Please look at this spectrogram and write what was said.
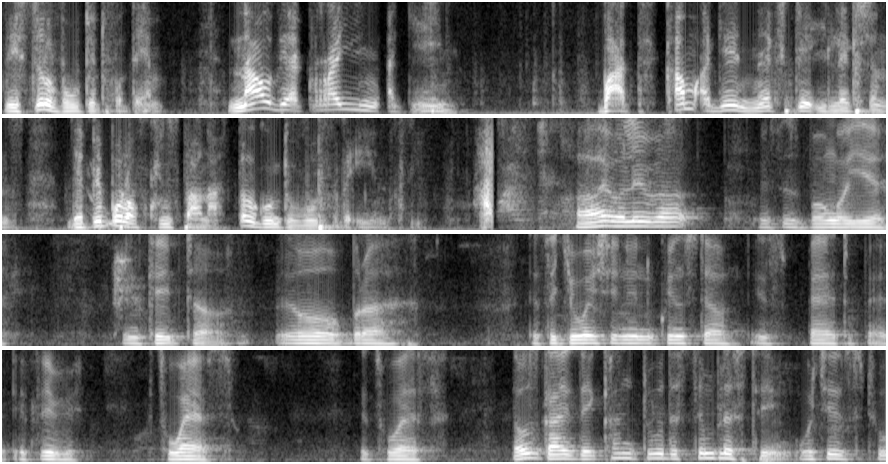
They still voted for them. Now they are crying again. But come again next year elections, the people of Queenstown are still going to vote for the ANC. Hi, Hi Oliver. This is Bongo here in Cape Town. Oh, bruh. The situation in Queenstown is bad, bad. It's even, it's worse. It's worse those guys they can't do the simplest thing which is to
